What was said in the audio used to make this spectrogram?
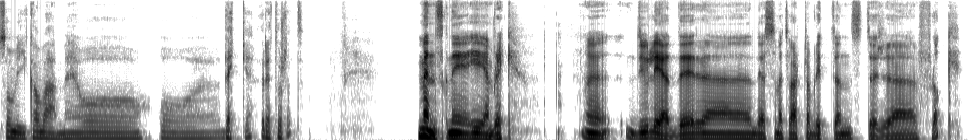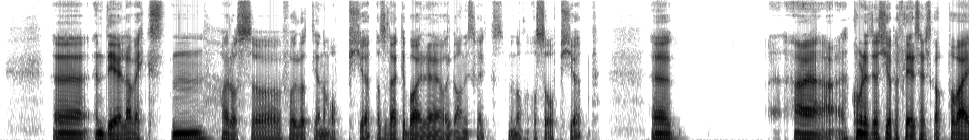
som, vi kan være med å, å, dekke, rett og slett. Menneskene i Embrik. Uh, du leder eh, det som etter hvert har blitt en større flokk. Uh, en del av veksten har også foregått gjennom oppkjøp. Altså det er ikke bare organisk vekst, men også oppkjøp. Uh, er, kommer dere til å kjøpe flere selskap på vei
